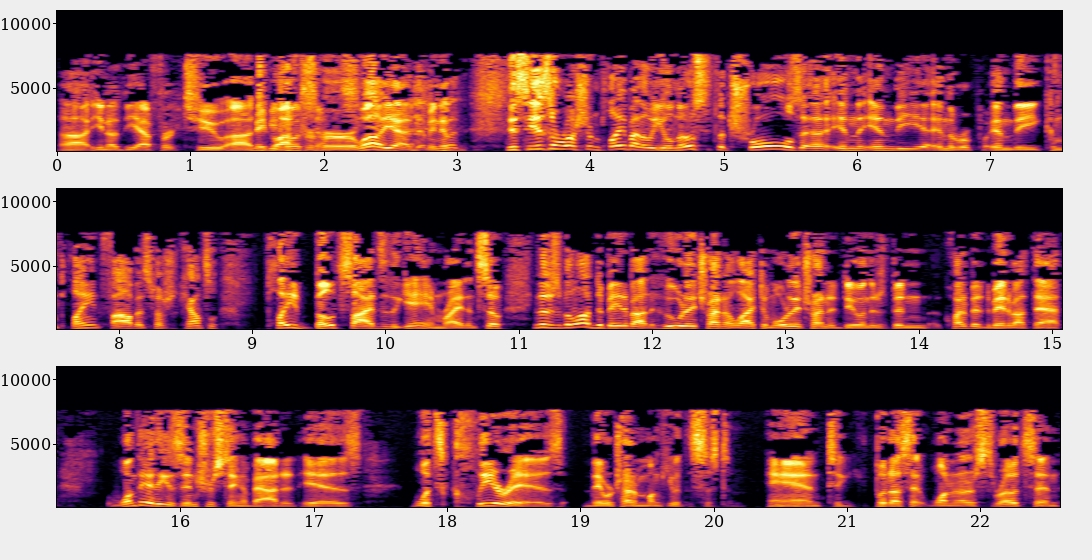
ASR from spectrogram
uh, you know, the effort to, uh, to go after sides. her. Well, yeah, I mean, this is a Russian play, by the way. You'll notice that the trolls, uh, in the, in the, uh, in the, in the complaint filed by special counsel played both sides of the game, right? And so, you know, there's been a lot of debate about who are they trying to elect and what are they trying to do, and there's been quite a bit of debate about that. One thing I think is interesting about it is, What's clear is they were trying to monkey with the system and to put us at one another's throats. And,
